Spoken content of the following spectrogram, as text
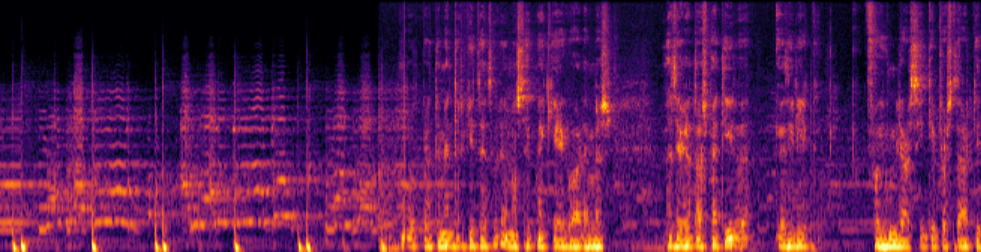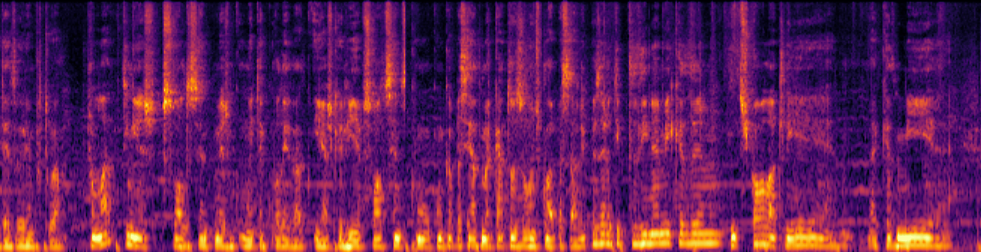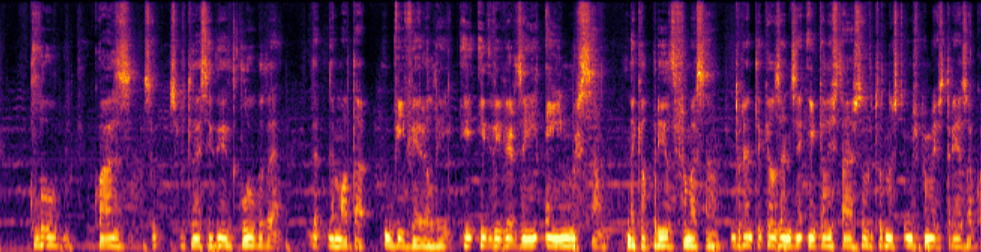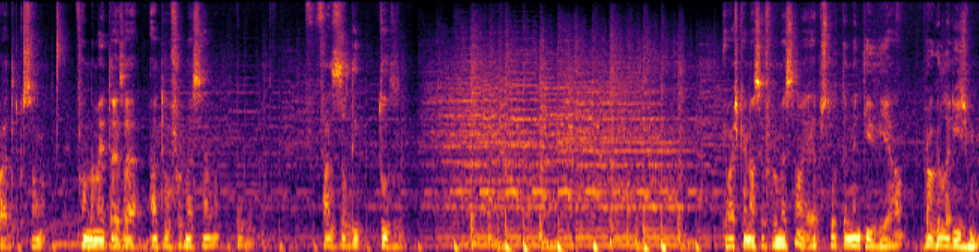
o departamento de arquitetura, eu não sei como é que é agora, mas, mas em retrospectiva eu diria que foi o melhor sítio para estudar arquitetura em Portugal. Por um lado, tinhas pessoal docente mesmo com muita qualidade e acho que havia pessoal docente com, com capacidade de marcar todos os alunos que lá passaram. E depois era o tipo de dinâmica de, de escola, ateliê, academia, clube, quase, sobretudo essa ideia de clube da, da, da malta viver ali e, e de viveres em, em imersão naquele período de formação. Durante aqueles anos em que ali estás, sobretudo nos, nos primeiros três ou quatro, que são fundamentais à, à tua formação, fazes ali tudo. Eu acho que a nossa formação é absolutamente ideal para o galerismo.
